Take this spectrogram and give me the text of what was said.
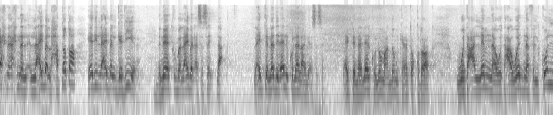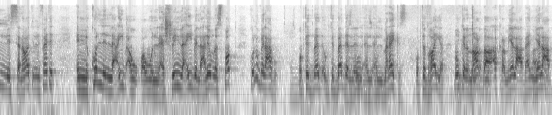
إحنا إحنا اللعيبة اللي حطيتها هي دي اللعيبة الجديرة ان هي تبقى اللعيبة الأساسية. لا لعيبة النادي الأهلي كلها لعيبة أساسية. لعيبة النادي الأهلي كلهم عندهم امكانيات وقدرات. وتعلمنا وتعودنا في كل السنوات اللي فاتت إن كل اللعيب أو أو ال 20 لعيب اللي عليهم السبوت كلهم بيلعبوا. وبتتبدل وبتتبدل ال- ال- المراكز وبتتغير. ممكن النهارده أكرم يلعب هاني يلعب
